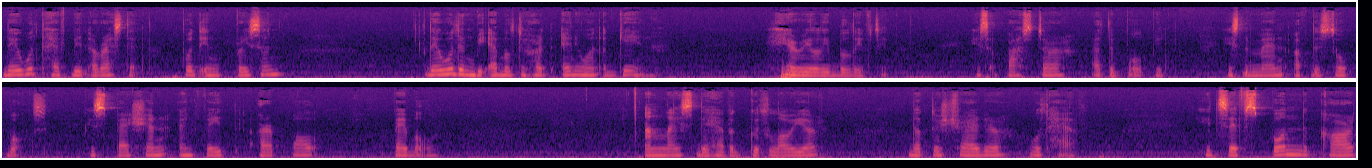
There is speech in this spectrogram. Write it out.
They would have been arrested, put in prison. They wouldn't be able to hurt anyone again. He really believed it. He's a pastor at the pulpit. He's the man of the soapbox. His passion and faith are palpable. Unless they have a good lawyer, Dr. Schrader would have. He'd have spun the card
